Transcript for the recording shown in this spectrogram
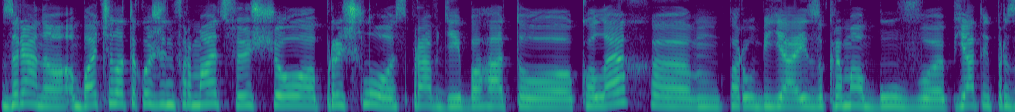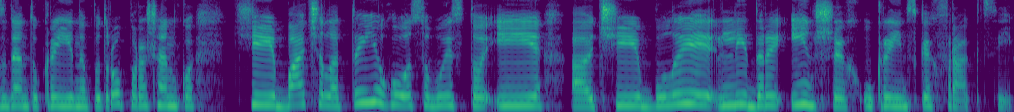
Зоряно, бачила також інформацію, що прийшло справді багато колег ем, Парубія, і, зокрема, був п'ятий президент України Петро Порошенко. Чи бачила ти його особисто, і е, чи були лідери інших українських фракцій?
